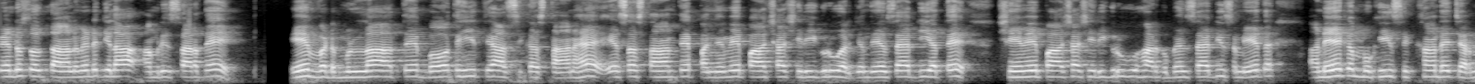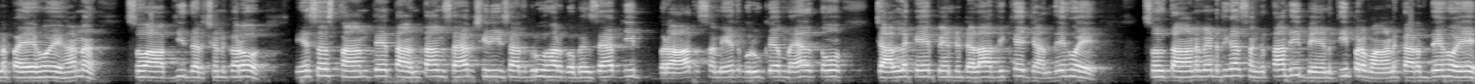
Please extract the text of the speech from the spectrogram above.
ਪਿੰਡ ਸੁਲਤਾਨਵਿੰਡ ਜ਼ਿਲ੍ਹਾ ਅੰਮ੍ਰਿਤਸਰ ਦੇ। ਇਹ ਵਡਮੁੱਲਾ ਅਤੇ ਬਹੁਤ ਹੀ ਇਤਿਹਾਸਿਕ ਸਥਾਨ ਹੈ। ਇਸ ਸਥਾਨ ਤੇ ਪੰਜਵੇਂ ਪਾਤਸ਼ਾਹ ਸ੍ਰੀ ਗੁਰੂ ਅਰਜਨ ਦੇਵ ਸਾਹਿਬ ਜੀ ਅਤੇ ਛੇਵੇਂ ਪਾਤਸ਼ਾਹ ਸ੍ਰੀ ਗੁਰੂ ਹਰਗੋਬਿੰਦ ਸਾਹਿਬ ਜੀ ਸਮੇਤ ਅਨੇਕ ਮੁਖੀ ਸਿੱਖਾਂ ਦੇ ਚਰਨ ਪਏ ਹੋਏ ਹਨ। ਸੋ ਆਪ ਜੀ ਦਰਸ਼ਨ ਕਰੋ। ਇਸ ਸਥਾਨ ਤੇ ਧੰਨ ਧੰਨ ਸਾਹਿਬ ਸ੍ਰੀ ਸਤਿਗੁਰੂ ਹਰਗੋਬਿੰਦ ਸਾਹਿਬ ਜੀ ਬਰਾਤ ਸਮੇਤ ਗੁਰੂ ਕੇ ਮਹਿਲ ਤੋਂ ਚੱਲ ਕੇ ਪਿੰਡ ਡਲਾ ਵਿਖੇ ਜਾਂਦੇ ਹੋਏ ਸੁਲਤਾਨਵਿੰਡ ਦੀਆਂ ਸੰਗਤਾਂ ਦੀ ਬੇਨਤੀ ਪ੍ਰਵਾਨ ਕਰਦੇ ਹੋਏ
